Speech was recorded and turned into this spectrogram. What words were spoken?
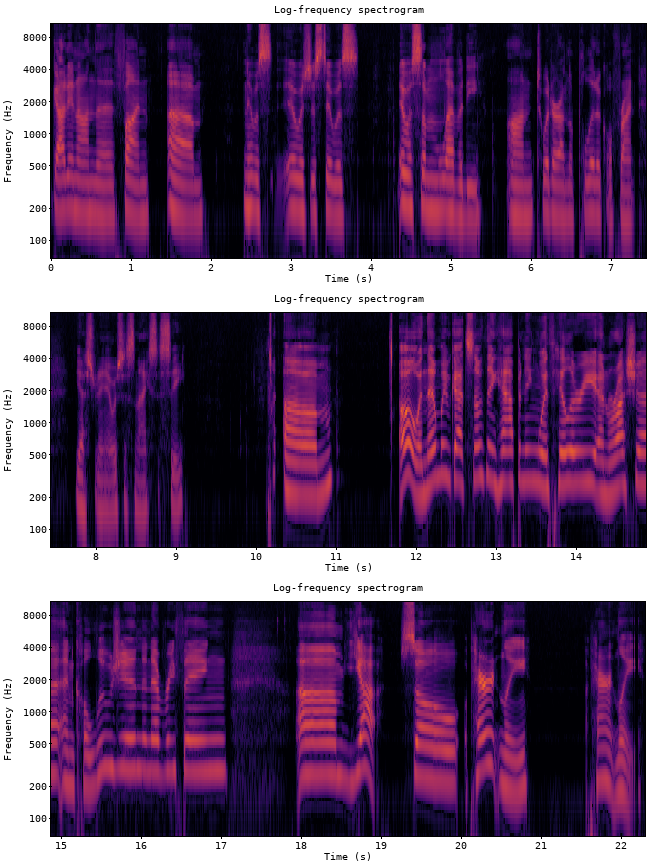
got in on the fun. Um, and it was it was just it was it was some levity on Twitter on the political front yesterday. It was just nice to see. Um Oh, and then we've got something happening with Hillary and Russia and collusion and everything. Um yeah. So apparently apparently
